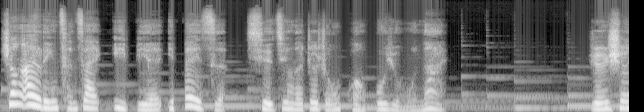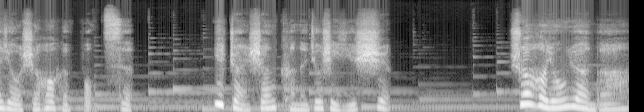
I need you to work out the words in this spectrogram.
张爱玲曾在《一别一辈子》写尽了这种恍惚与无奈。人生有时候很讽刺，一转身可能就是一世。说好永远的，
